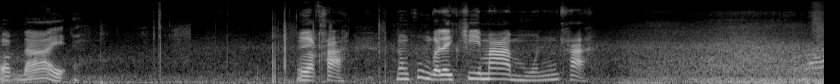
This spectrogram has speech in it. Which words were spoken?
ออกได้นี่แหละค่ะ น้องพุ่งก็ได้ขี่ม้าหมุนค่ะ บ้า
